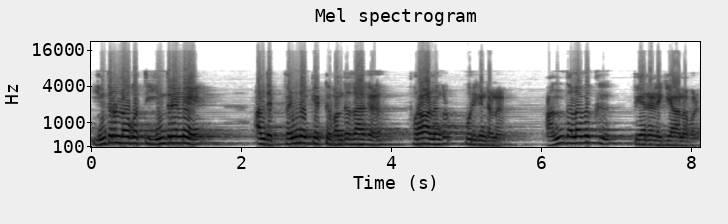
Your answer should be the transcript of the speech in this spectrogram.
இந்திரலோகத்து இந்திரனே அந்த பெண்ணை கேட்டு வந்ததாக புராணங்கள் கூறுகின்றன. அந்த அளவுக்கு பேரழகியானவள்.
